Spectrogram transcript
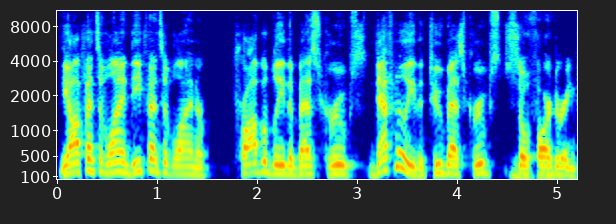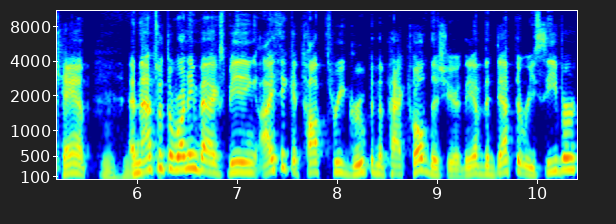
The offensive line, defensive line are probably the best groups, definitely the two best groups so far Mhm. during camp. Mhm. And that's with the running backs being, I think, a top three group in the Pac 12 this year. They have the depth at receiver.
